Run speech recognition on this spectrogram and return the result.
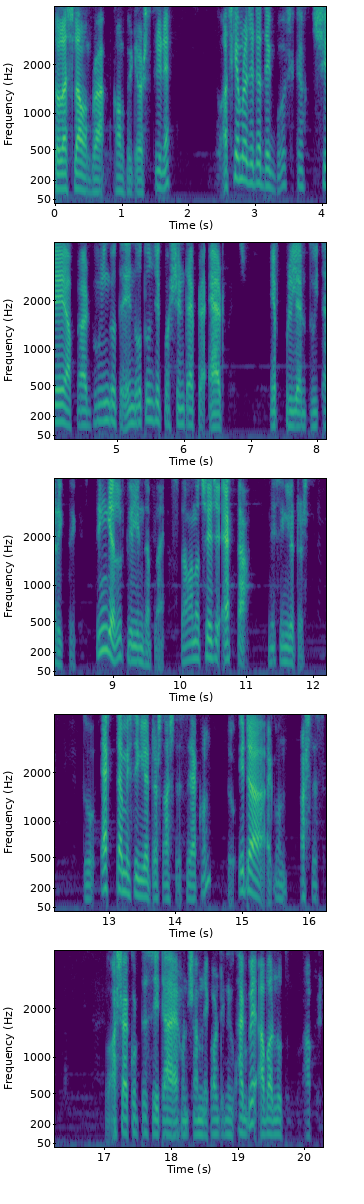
চলে আসলাম আমরা কম্পিউটার স্ক্রিনে আজকে আমরা যেটা দেখব সেটা হচ্ছে আপনার ডুইঙ্গোতে নতুন যে কোয়েশ্চেন টাইপটা অ্যাড হয়েছে এপ্রিলের দুই তারিখ থেকে single fill in the blanks তার মানে হচ্ছে যে একটা মিসিং লেটার্স তো একটা মিসিং লেটার্স আসতেছে এখন, তো এটা এখন আসতেছে। তো আশা করতেছি এটা এখন সামনে কন্টিনিউ থাকবে, আবার নতুন আপডেট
